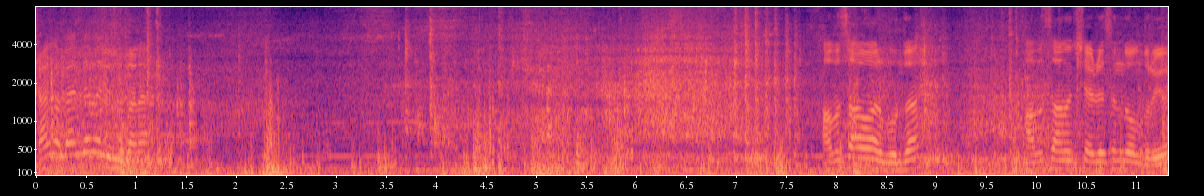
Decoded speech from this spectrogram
Kanka ben demedim sana? Halı saha var burada. Halı sahanın çevresini dolduruyor.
